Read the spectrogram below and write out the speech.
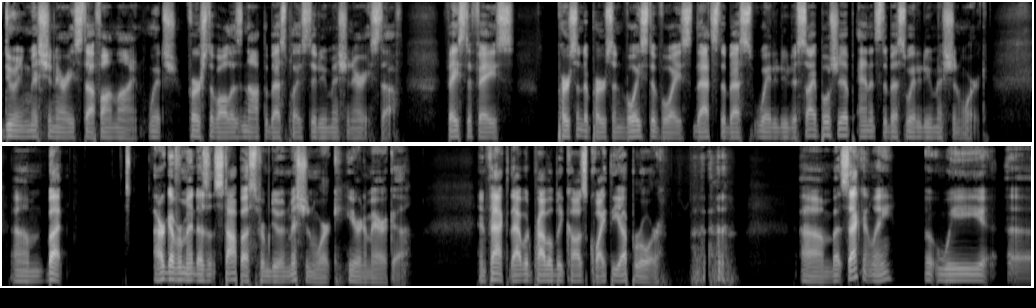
doing missionary stuff online, which, first of all, is not the best place to do missionary stuff. Face to face, person to person, voice to voice, that's the best way to do discipleship, and it's the best way to do mission work. Um, but our government doesn't stop us from doing mission work here in America. In fact, that would probably cause quite the uproar. um, but secondly, we uh,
